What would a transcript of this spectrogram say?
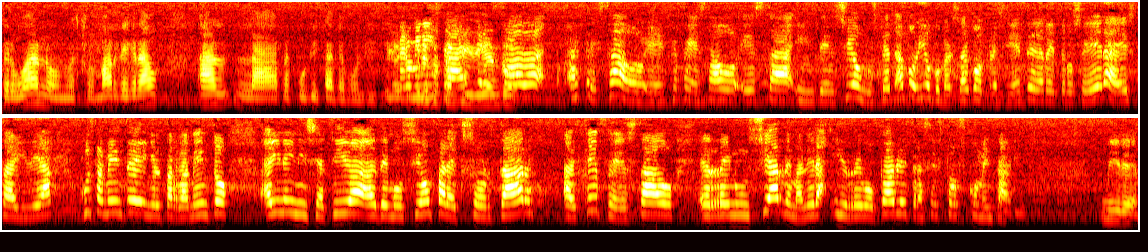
peruano, nuestro mar de Grau, a la República de Bolivia. Pero ministra, ha expresado el jefe de Estado esta intención. ¿Usted ha podido conversar con el presidente de retroceder a esta idea? Justamente en el Parlamento hay una iniciativa de moción para exhortar al jefe de Estado a renunciar de manera irrevocable tras estos comentarios. Mire,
